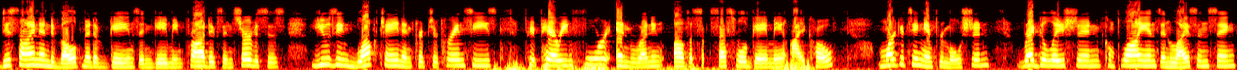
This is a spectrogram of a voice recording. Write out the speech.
design and development of games and gaming products and services using blockchain and cryptocurrencies, preparing for and running of a successful gaming ICO, marketing and promotion, regulation, compliance and licensing,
